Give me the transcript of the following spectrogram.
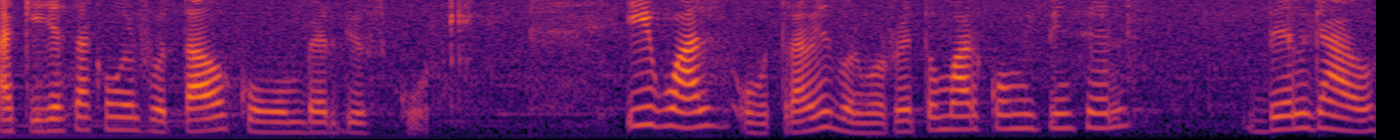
Aquí ya está con el flotado con un verde oscuro. Igual, otra vez vuelvo a retomar con mi pincel delgado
